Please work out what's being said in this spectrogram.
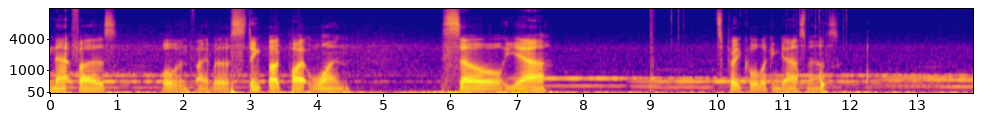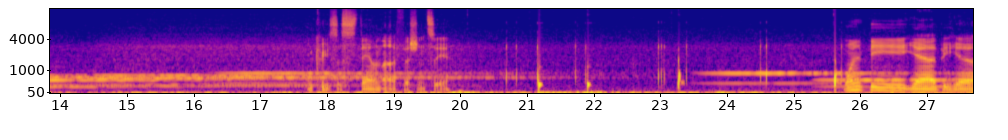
Gnat fuzz. Woven fiber. Stink bug part 1. So, yeah. Pretty cool looking gas mask. Increases stamina efficiency. Wouldn't it be, yeah, it'd be here.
